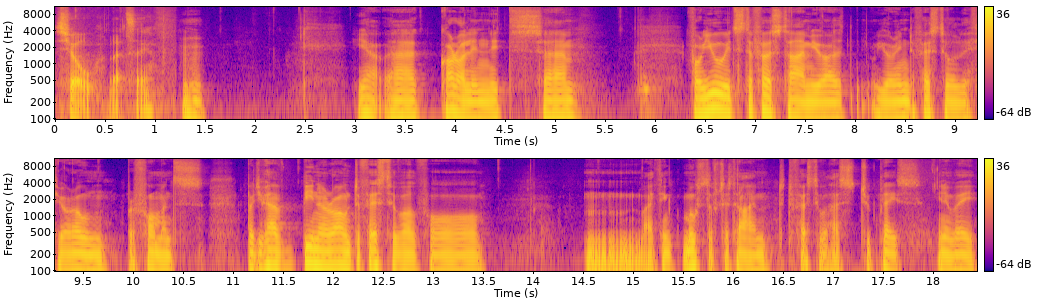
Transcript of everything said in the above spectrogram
show. Let's say. Mhm. Yeah, uh, Karolin, it's um, for you. It's the first time you are you are in the festival with your own performance, but you have been around the festival for. mm I think most of the time that the festival has took place in a way.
